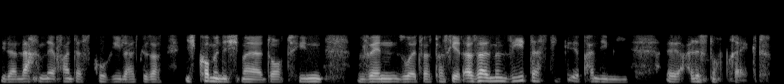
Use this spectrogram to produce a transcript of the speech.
die da lachen. Er fand das skurril, hat gesagt, ich komme nicht mehr dorthin, wenn so etwas passiert. Also man sieht, dass die Pandemie äh, alles noch prägt.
